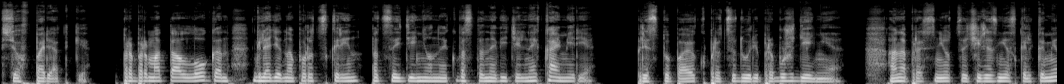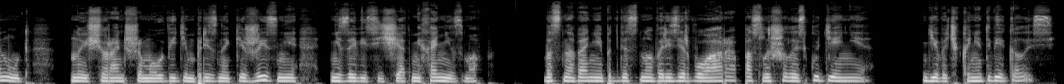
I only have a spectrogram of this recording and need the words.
«Все в порядке», – пробормотал Логан, глядя на портскрин, подсоединенный к восстановительной камере. «Приступаю к процедуре пробуждения. Она проснется через несколько минут, но еще раньше мы увидим признаки жизни, не зависящие от механизмов». В основании подвесного резервуара послышалось гудение. Девочка не двигалась.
